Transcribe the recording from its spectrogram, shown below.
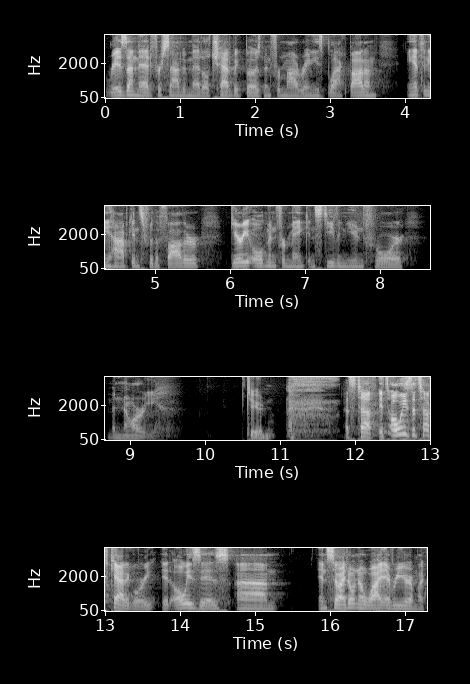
Riz Ahmed for Sound of Metal, Chadwick Boseman for Ma Rainey's Black Bottom, Anthony Hopkins for The Father, Gary Oldman for Mank, and Steven Yeun for Minari. Dude. That's tough. It's always a tough category. It always is. Um, and so I don't know why every year I'm like,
